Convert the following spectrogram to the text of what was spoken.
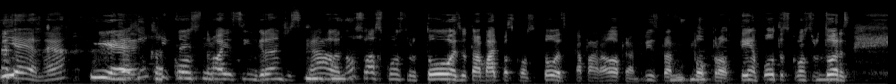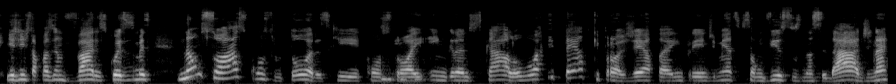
E é, né? E, é, e a gente que constrói assim, em grande escala, uhum. não só as construtoras, eu trabalho para as construtoras, para Caparó, para Brisa, para uhum. Pro Tempo, outras construtoras, uhum. e a gente está fazendo várias coisas, mas não só as construtoras que constroem em grande escala, o arquiteto que projeta empreendimentos são vistos na cidade, né?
